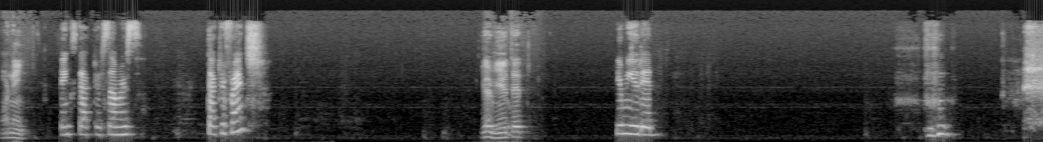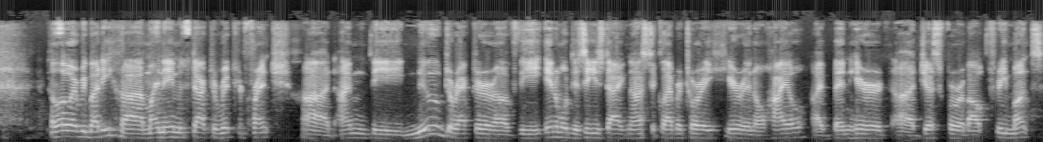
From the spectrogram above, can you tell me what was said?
Morning. Thanks, Dr. Summers. Dr. French? You're muted. You're muted. Hello, everybody. Uh, my name is Dr. Richard French. Uh, I'm the new director of the Animal Disease Diagnostic Laboratory here in Ohio. I've been here uh, just for about three months,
